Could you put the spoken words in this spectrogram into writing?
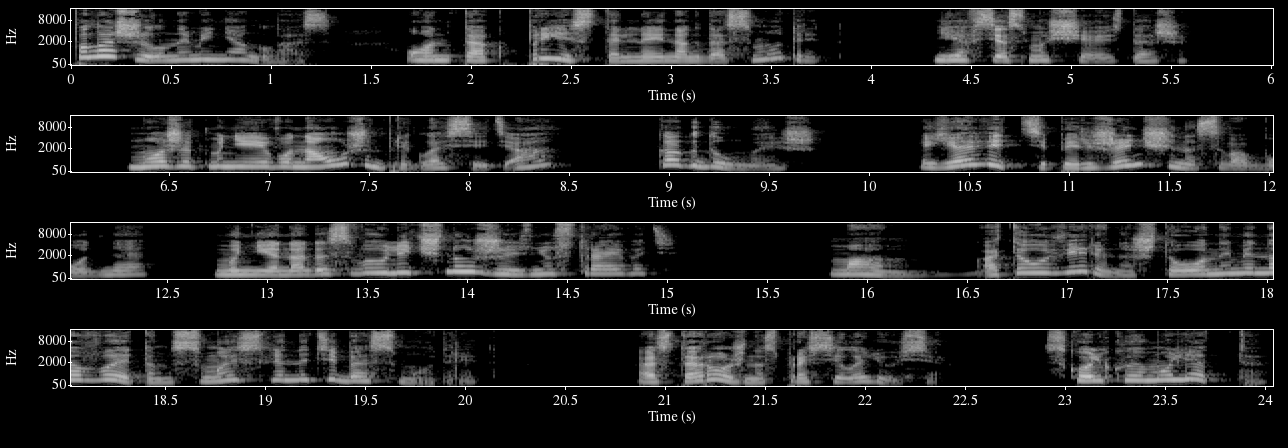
положил на меня глаз. Он так пристально иногда смотрит. Я вся смущаюсь даже. Может, мне его на ужин пригласить, а? Как думаешь? Я ведь теперь женщина свободная. Мне надо свою личную жизнь устраивать. Мам, а ты уверена, что он именно в этом смысле на тебя смотрит? Осторожно спросила Люся. Сколько ему лет-то?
